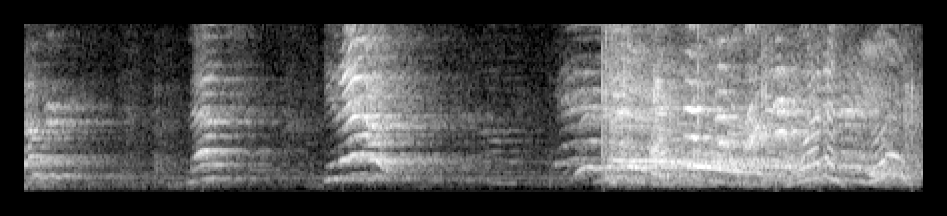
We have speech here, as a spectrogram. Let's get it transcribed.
What a good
